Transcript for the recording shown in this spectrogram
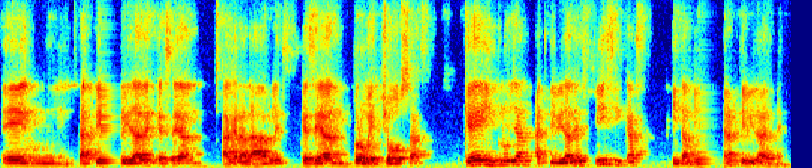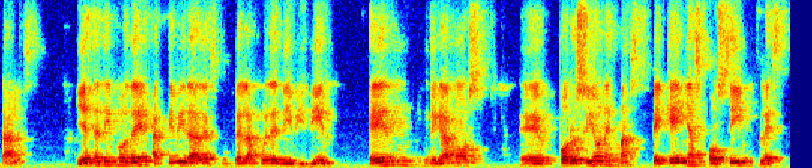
en actividades que sean agradables, que sean provechosas, que incluyan actividades físicas y también actividades mentales. Y este tipo de actividades usted la puede dividir en, digamos, eh, porciones más pequeñas o simples,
